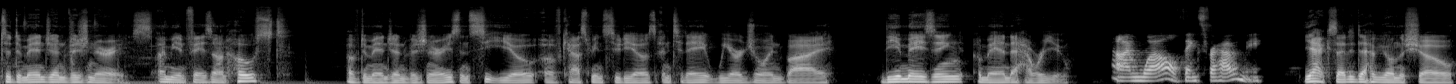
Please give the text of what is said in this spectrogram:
to Demand Gen Visionaries. I'm Ian Faison, host of Demand Gen Visionaries and CEO of Caspian Studios. And today we are joined by the amazing Amanda. How are you? I'm well. Thanks for having me. Yeah, excited to have you on the show.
